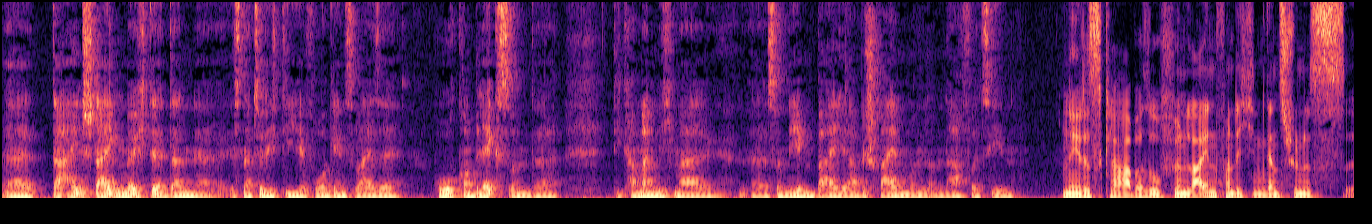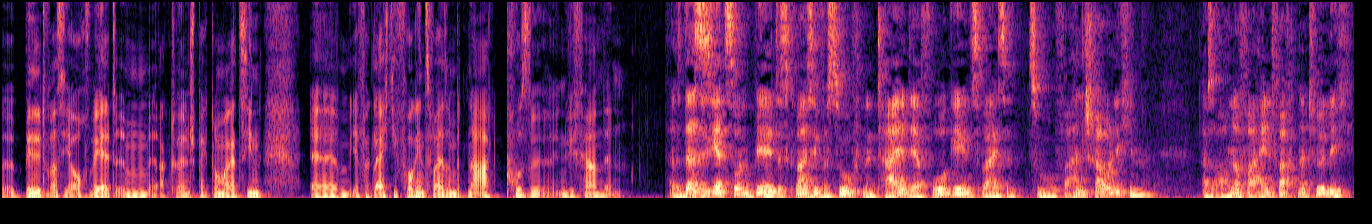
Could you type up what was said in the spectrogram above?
äh, da einsteigen möchte, dann äh, ist natürlich die Vorgehensweise hochkomplex und äh, die kann man nicht mal äh, so nebenbei ja, beschreiben und, und nachvollziehen. Nee, das ist klar, aber so für einen Laien fand ich ein ganz schönes äh, Bild, was ihr auch wählt im aktuellen Spektrum-Magazin. Ähm, ihr vergleicht die Vorgehensweise mit einer Art Puzzle. Inwiefern denn? Also das ist jetzt so ein Bild, das quasi versucht, einen Teil der Vorgehensweise zu veranschaulichen. Also auch noch vereinfacht natürlich.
